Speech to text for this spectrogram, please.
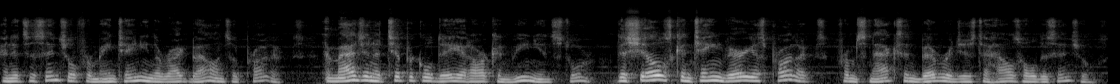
and it's essential for maintaining the right balance of products. Imagine a typical day at our convenience store. The shelves contain various products, from snacks and beverages to household essentials.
